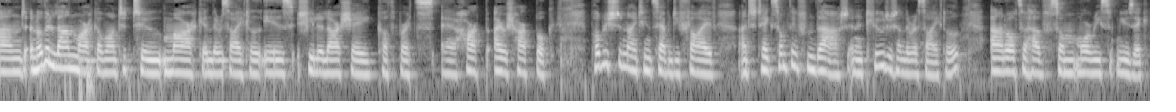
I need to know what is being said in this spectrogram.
And another landmark I wanted to mark in the recital is Sheila Larchet Cuthbert's uh, harp, Irish harp book, published in 1975, and to take something from that and include it in the recital, and also have some more recent music.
